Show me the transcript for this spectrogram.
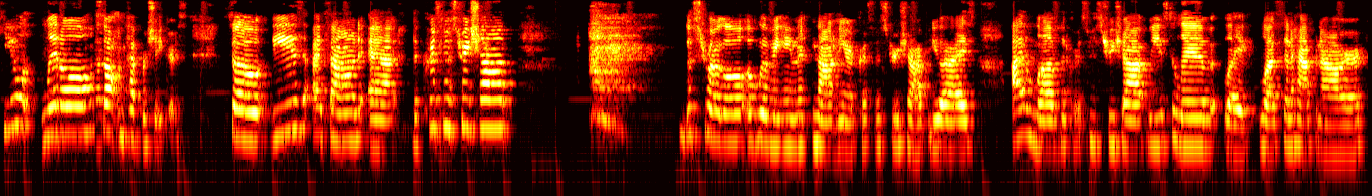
Cute little salt and pepper shakers. So these I found at the Christmas tree shop. the struggle of living not near a Christmas tree shop, you guys. I love the Christmas tree shop. We used to live like less than a half an hour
